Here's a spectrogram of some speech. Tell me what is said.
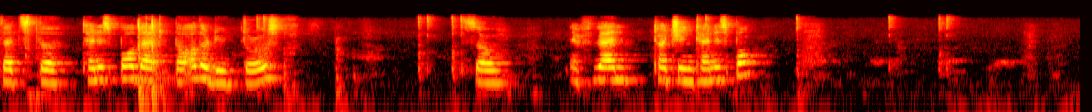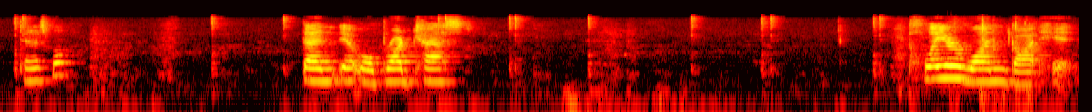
That's the tennis ball that the other dude throws. So if then touching tennis ball, tennis ball, then it will broadcast player one got hit.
